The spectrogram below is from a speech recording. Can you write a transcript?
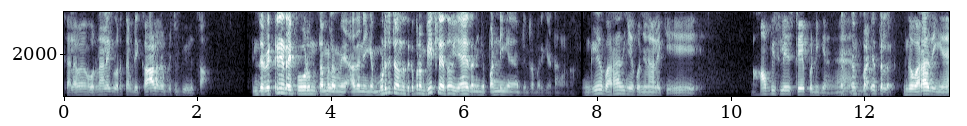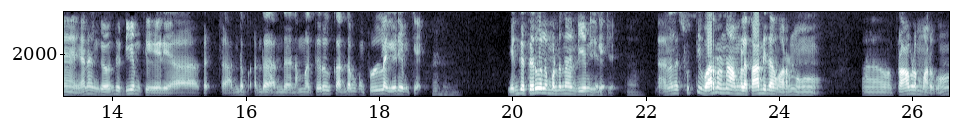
சிலவன் ஒரு நாளைக்கு ஒருத்தன் இப்படி காலர் அப்படி சுத்தி இழுத்தான். இந்த வெற்றி நடை போடும் தமிழமே அதை நீங்க முடிச்சிட்டு வந்ததுக்கு அப்புறம் வீட்ல எதுவும் ஏன் இதை நீங்க பண்ணீங்க அப்படின்ற மாதிரி கேட்டாங்களா இங்கேயே வராதீங்க கொஞ்ச நாளைக்கு. ஆஃபீஸ்லேயே ஸ்டே பண்ணிக்கங்க. பயத்துல. இங்கே வராதீங்க. ஏன்னா இங்கே வந்து டிஎம்கே ஏரியா அந்த அந்த அந்த நம்ம தெருவுக்கு அந்த பக்கம் ஃபுல்லாக ஏடிஎம்கே எங்கள் தெருவில் மட்டும்தான் டிஎம்கே. அதனால் சுற்றி வரணும்னா அவங்கள தாண்டி தான் வரணும். ப்ராப்ளமாக இருக்கும்.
